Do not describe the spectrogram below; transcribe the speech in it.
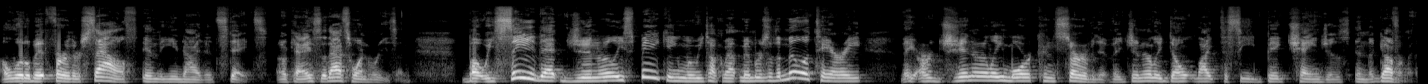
a little bit further south in the United States. Okay, so that's one reason. But we see that generally speaking, when we talk about members of the military, they are generally more conservative. They generally don't like to see big changes in the government.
